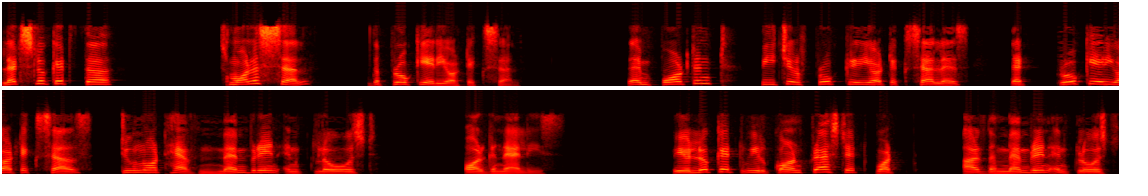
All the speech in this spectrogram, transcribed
Let's look at the smallest cell the prokaryotic cell. The important feature of prokaryotic cell is that prokaryotic cells do not have membrane enclosed organelles. We will look at, we will contrast it, what are the membrane enclosed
